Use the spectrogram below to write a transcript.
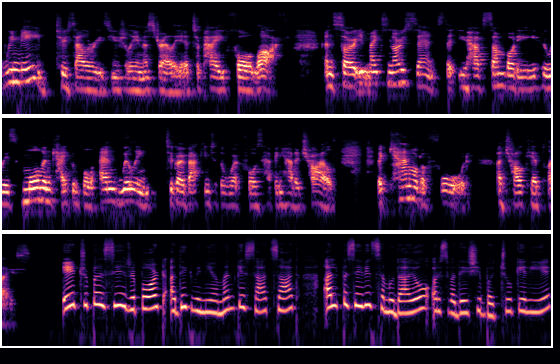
We need two salaries usually in Australia to pay for life. And so it makes no sense that you have somebody who is more than capable and willing to go back into the workforce having had a child, but cannot afford a childcare place. A triple C report अधिक विनियमन के साथ साथ अल्पसेवित समुदायों और स्वदेशी बच्चों के लिए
